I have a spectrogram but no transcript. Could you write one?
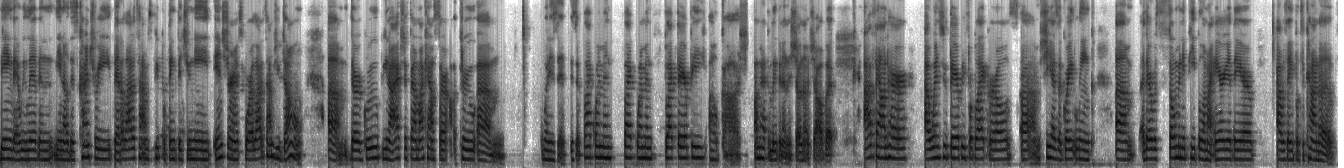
being that we live in you know this country that a lot of times people think that you need insurance for a lot of times you don't um, their group you know i actually found my counselor through um, what is it is it black women black women, black therapy. Oh gosh, I'm gonna have to leave it in the show notes, y'all. But I found her. I went to therapy for black girls. Um, she has a great link. Um, there was so many people in my area there. I was able to kind of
